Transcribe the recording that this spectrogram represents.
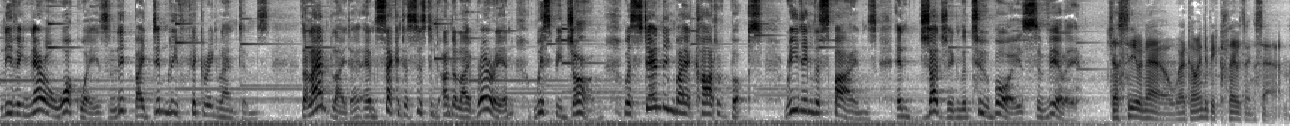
leaving narrow walkways lit by dimly flickering lanterns. The lamplighter and second assistant under librarian, Wispy John, was standing by a cart of books, reading the spines and judging the two boys severely. Just so you know, we're going to be closing soon.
